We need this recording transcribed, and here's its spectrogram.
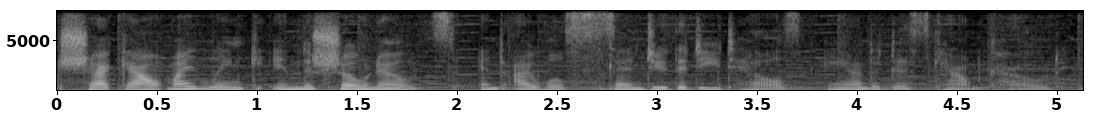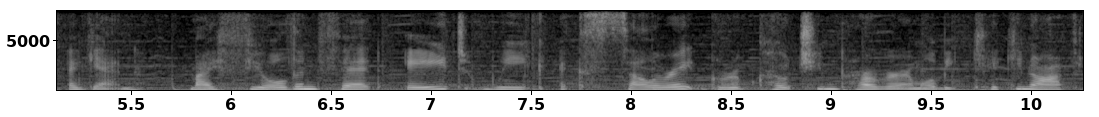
check out my link in the show notes and I will send you the details and a discount code. Again, my Fueled and Fit eight week Accelerate Group Coaching program will be kicking off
